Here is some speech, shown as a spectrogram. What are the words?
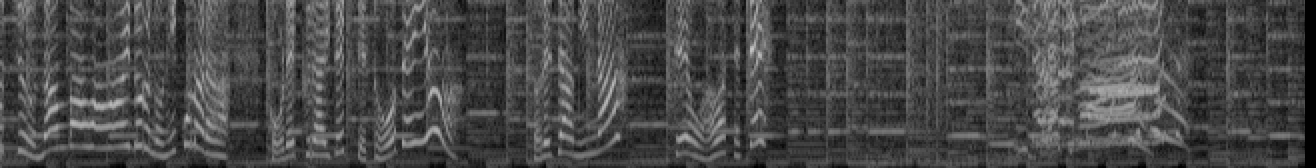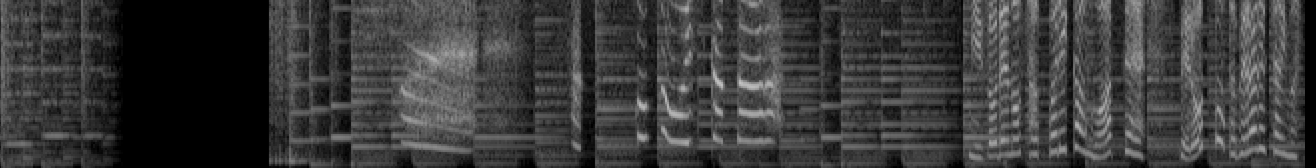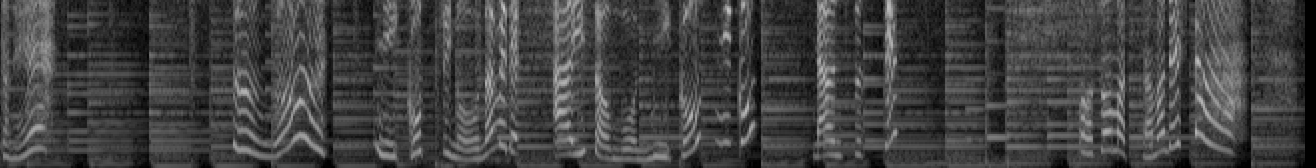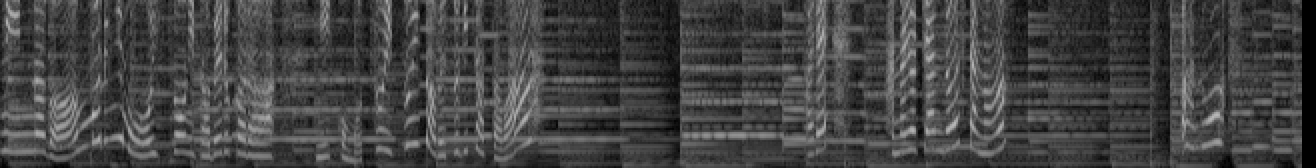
宇宙ナンバーワンアイドルのニコならこれくらいできて当然よそれじゃあみんな手を合わせていただきますったみぞれのさっぱり感もあってペロッと食べられちゃいましたね。うんうん。ニコッチのお鍋で愛さんもニコニコ。なんつって。お粗末様でした。みんながあんまりにも美味しそうに食べるからニコもついつい食べ過ぎちゃったわ。あれ花代ちゃんどうしたの？あの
